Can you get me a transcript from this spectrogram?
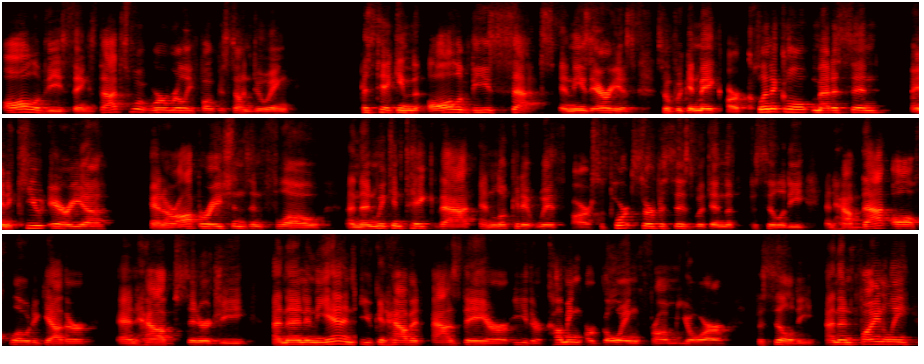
all of these things. That's what we're really focused on doing is taking all of these sets in these areas. So if we can make our clinical medicine an acute area and our operations and flow. And then we can take that and look at it with our support services within the facility and have that all flow together and have synergy. And then in the end, you can have it as they are either coming or going from your facility. And then finally,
